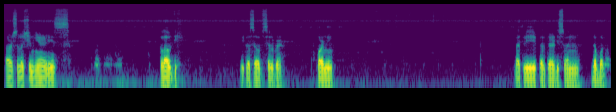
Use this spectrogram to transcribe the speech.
Our solution here is cloudy because of silver forming. But we filter this one double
